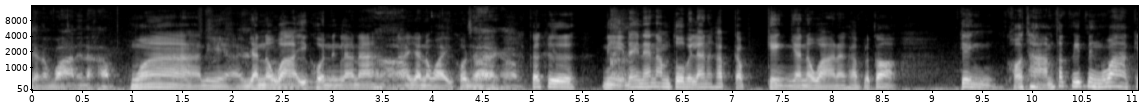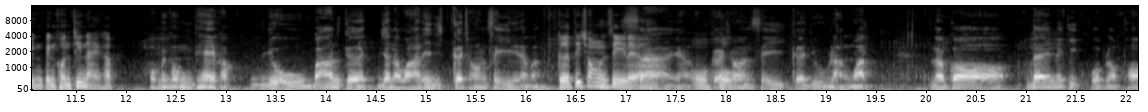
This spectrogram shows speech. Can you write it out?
ยานาวานี่แหละครับ ว่าเนี่ยยันนาวาอีกคนนึงแล้วนะครับนะยันนาวาอีกคนนึงใช่แล้วครับ ก็คือนี่ได้แนะนำตัวไปแล้วนะครับ กับเก่งยันนาวานะครับ แล้วก็เก่งขอถามสักนิดนึงว่าเก่งเป็นคนที่ไหนครับผมเป็นคนกรุงเทพครับ อยู่บ้านเกิดยานาวานี่เกิดช่องซีนี่แหละมั้งเกิดที่ช่องนนทรีย์เลยเหรอใช่ครับโอ้โหเกิดช่องซีเกิดอยู่หลังวัด แล้วก็ได้ไม่กี่ขวบหรอกพ่อ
